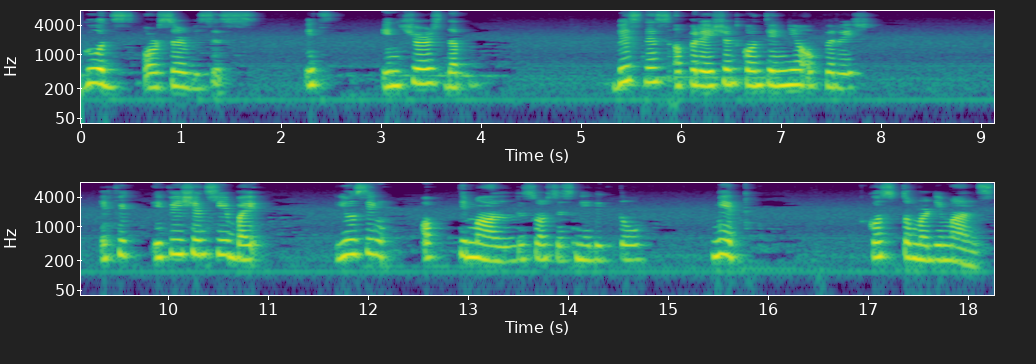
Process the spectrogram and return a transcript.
goods or services. It ensures that business operation continue operation effic- efficiency by using optimal resources needed to meet customer demands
